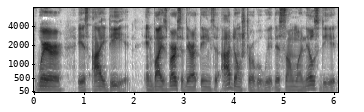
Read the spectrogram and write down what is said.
Where is I did and vice versa there are things that i don't struggle with that someone else did.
